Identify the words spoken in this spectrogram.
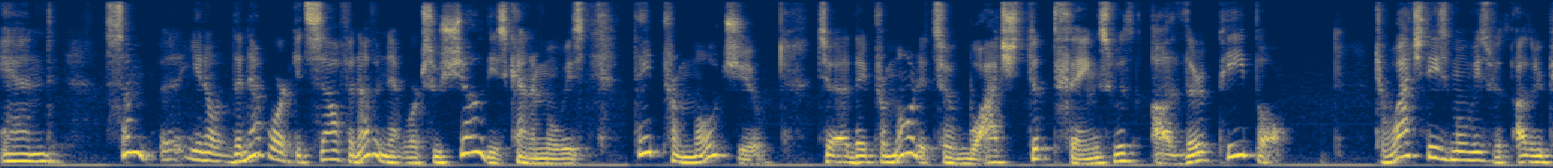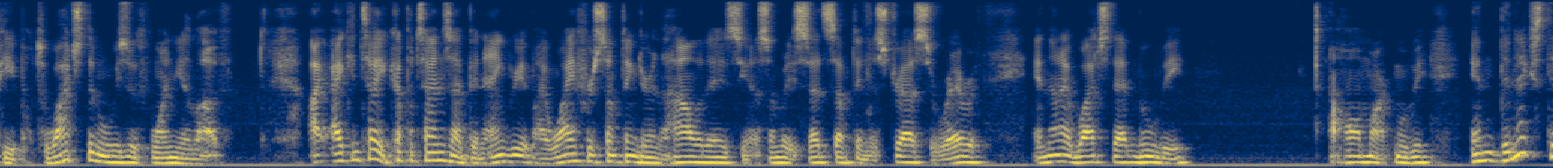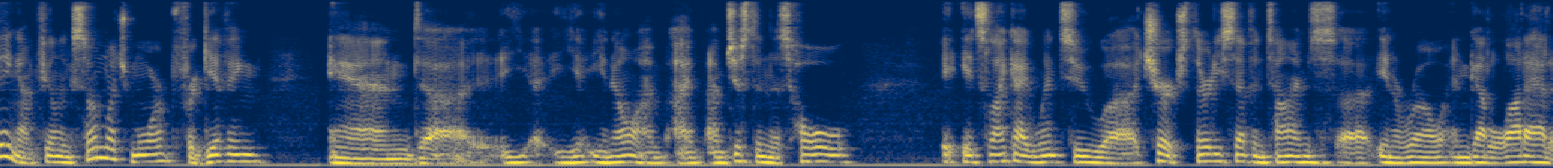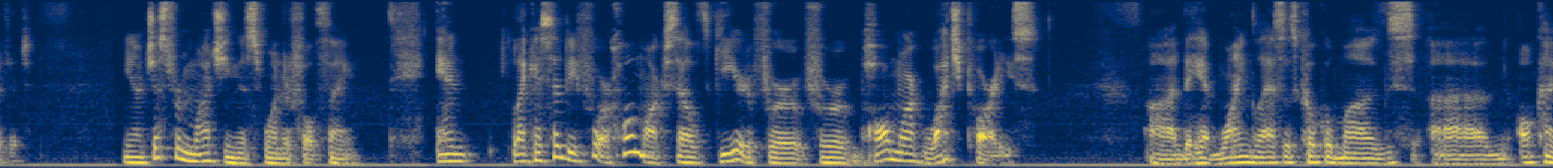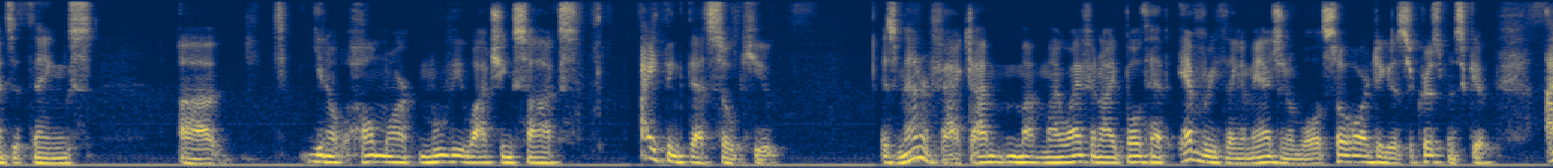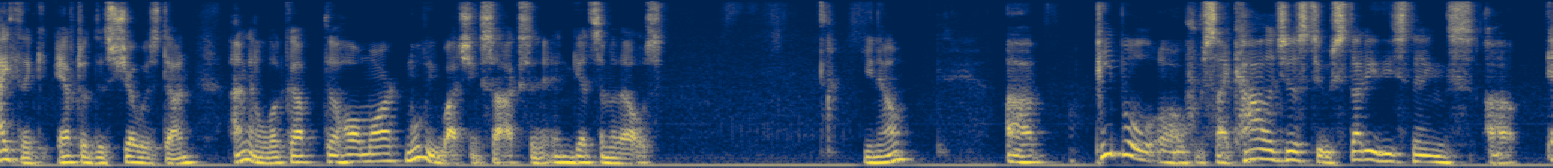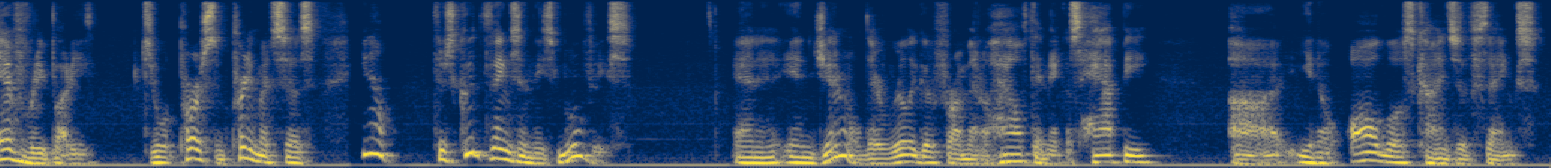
And some, uh, you know, the network itself and other networks who show these kind of movies, they promote you to, they promote it to watch the things with other people, to watch these movies with other people, to watch the movies with one you love. I, I, can tell you a couple times I've been angry at my wife or something during the holidays. You know, somebody said something to stress or whatever, and then I watched that movie, a Hallmark movie, and the next thing I'm feeling so much more forgiving and uh, y- you know I'm, I'm just in this whole it's like i went to uh, church 37 times uh, in a row and got a lot out of it you know just from watching this wonderful thing. And like i said before hallmark sells gear for for hallmark watch parties. Uh, they have wine glasses cocoa mugs um, all kinds of things. Uh, you know hallmark movie watching socks. I think that's so cute as a matter of fact, I'm, my, my, wife and I both have everything imaginable. It's so hard to get us a Christmas gift. I think after this show is done, I'm going to look up the Hallmark movie watching socks and, and get some of those. You know, uh, people or psychologists who study these things, uh, everybody to a person pretty much says, you know, there's good things in these movies. And in, in general, they're really good for our mental health. They make us happy uh, you know, all those kinds of things.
